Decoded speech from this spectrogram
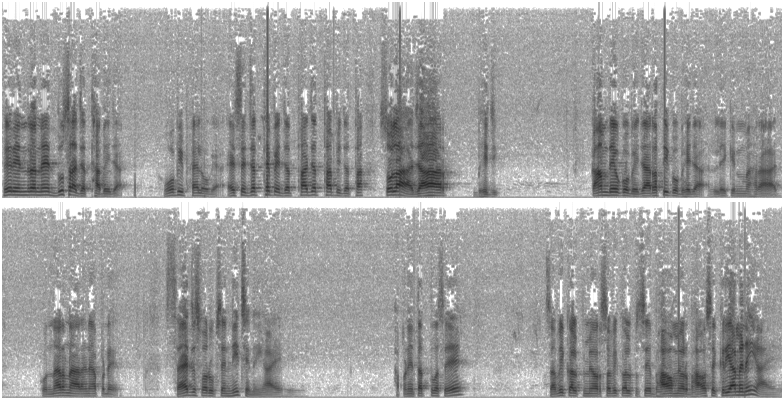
फिर इंद्र ने दूसरा जत्था भेजा। वो भी फेल हो गया। ऐसे जत्थे पे जत्था जत्था पे जत्था, सोलह हज़ार भेजी। कामदेव को भेजा, रति को भेजा, लेकिन महाराज वो नर नारायण अपने सहज स्वरूप से नीचे नहीं आए। अपने तत्व से, सविकल्प में और सविकल्प से, भाव में और भाव से, क्रिया में नहीं आए।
